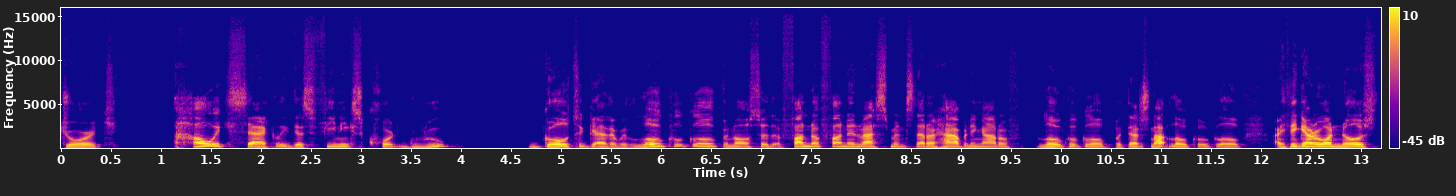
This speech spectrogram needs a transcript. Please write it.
George, how exactly does Phoenix Court Group go together with Local Globe and also the fund of fund investments that are happening out of Local Globe, but that's not Local Globe? I think everyone knows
